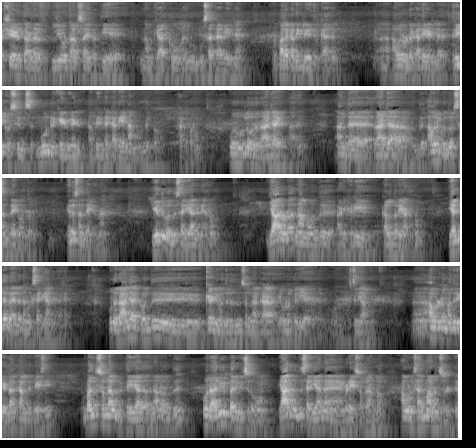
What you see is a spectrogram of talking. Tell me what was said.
ரஷ்ய எழுத்தாளர் Leo Tolstoy பற்றி நமக்கு யாருக்கும் அறிமுகம் பூசா தேவையில்லை. பல கதைகள் எழுதியிருக்காரு. அவரோட கதைகளில் த்ரீ கொஸ்டின்ஸ் மூன்று கேள்விகள் அப்படின்ற கதையை நாம் வந்து இப்போ பார்க்க போகிறோம் ஒரு ஊரில் ஒரு ராஜா இருப்பார். அந்த ராஜா வந்து அவருக்கு வந்து ஒரு சந்தேகம் வந்துடும் என்ன சந்தேகம்னா எது வந்து சரியான நேரம்? யாரோட நாம் வந்து அடிக்கடி கலந்துரையாடணும்? எந்த வேலை நமக்கு சரியான வேலை? ஒரு ராஜாவுக்கு வந்து கேள்வி வந்துடுதுன்னு சொன்னாக்கா எவ்வளோ பெரிய ஒரு பிரச்சனையாகும். அவரோட மந்திரிகள்லாம் கலந்து பேசி பதில் சொல்ல அவங்களுக்கு தெரியாது. அதனால் வந்து ஒரு அறிவிப்பு அறிவிச்சிருவோம். யார் வந்து சரியான விடையை சொல்கிறாங்களோ அவங்களுக்கு சன்மானம்னு சொல்லிட்டு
